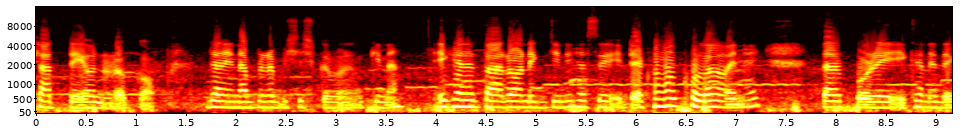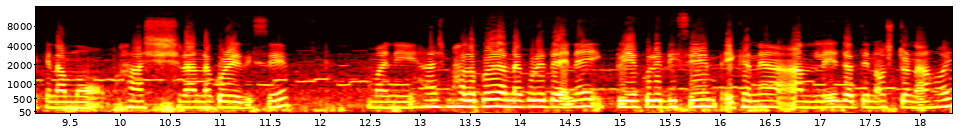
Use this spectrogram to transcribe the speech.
স্বাদটাই অন্যরকম। জানি না আপনারা বিশ্বাস করবেন কিনা। এখানে তো আরও অনেক জিনিস আছে, এটা এখনও খোলা হয় নাই। তারপরে এখানে দেখেন আম্মু হাঁস রান্না করে দিছে। মানে হাঁস ভালো করে রান্না করে দেয় না একটু ইয়ে করে দিছে, এখানে আনলে যাতে নষ্ট না হয়,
